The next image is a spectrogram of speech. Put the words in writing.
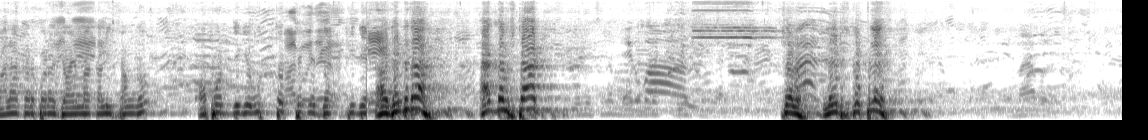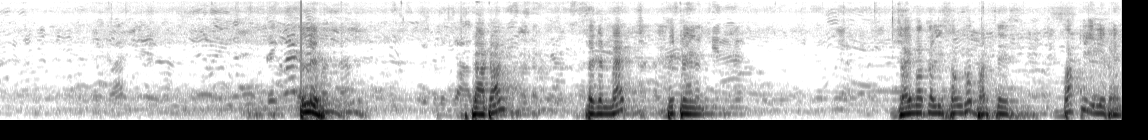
মালাকারপাড়া জয়মা কালী সংঘ। অপরদিকে উত্তর থেকে দক্ষিণে একদম স্টার্ট চলো let's go play play on second match between Joyma Kali Sangha versus বাকি ইলেভেন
